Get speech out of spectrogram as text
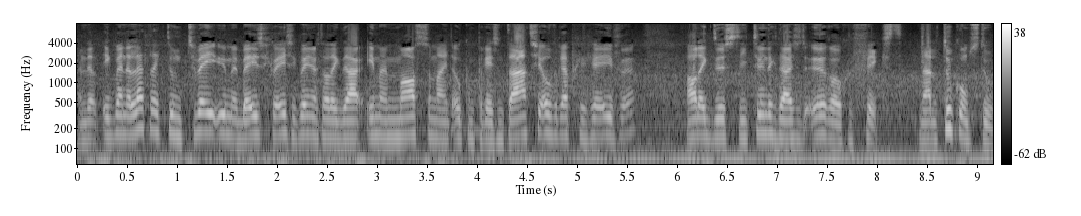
En dat, ik ben er letterlijk toen twee uur mee bezig geweest. Ik weet nog dat ik daar in mijn mastermind ook een presentatie over heb gegeven. Had ik dus die 20.000 euro gefixt. Naar de toekomst toe.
